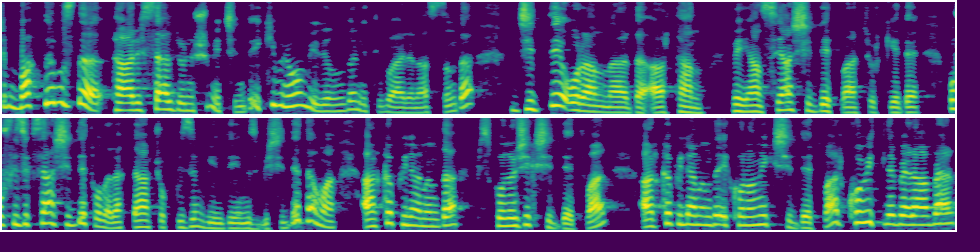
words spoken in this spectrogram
Şimdi baktığımızda tarihsel dönüşüm içinde 2011 yılından itibaren aslında ciddi oranlarda artan ve yansıyan şiddet var Türkiye'de. Bu fiziksel şiddet olarak daha çok bizim bildiğimiz bir şiddet ama arka planında psikolojik şiddet var. Arka planında ekonomik şiddet var. Covid ile beraber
